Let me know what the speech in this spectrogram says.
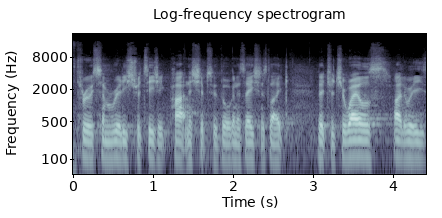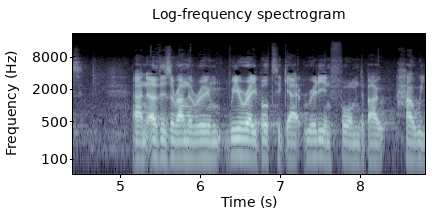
through some really strategic partnerships with organisations like Literature Wales, hi Louise, and others around the room, we were able to get really informed about how we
